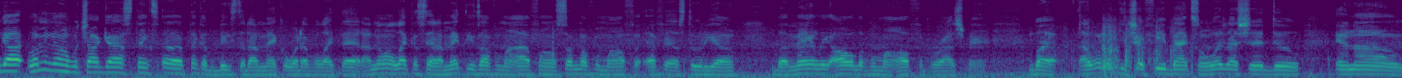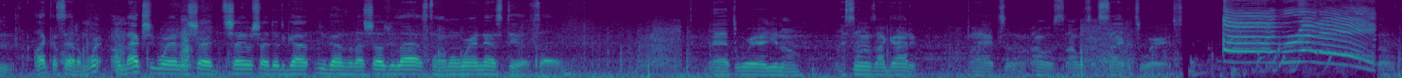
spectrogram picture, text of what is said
Me go. Let me know what y'all guys think. Uh, think of the beats that I make or whatever like that. I know, like I said, I make these off of my iPhone. Some of them are off of FL Studio, but mainly all of them are off of GarageBand. But I want to get your feedbacks on what I should do. And um, like I said, I'm, I'm actually wearing the shirt, the same shirt that the guy, you guys that I showed you last time. I'm wearing that still. So I had to wear, you know, as soon as I got it, I had to. I was I was excited to wear it. I'm ready. So,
